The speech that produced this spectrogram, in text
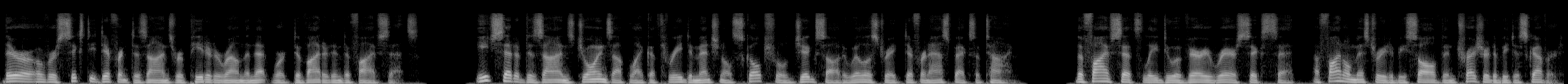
There are over 60 different designs repeated around the network divided into five sets. Each set of designs joins up like a three dimensional sculptural jigsaw to illustrate different aspects of time. The five sets lead to a very rare sixth set, a final mystery to be solved and treasure to be discovered.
